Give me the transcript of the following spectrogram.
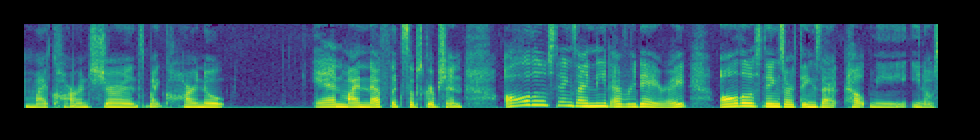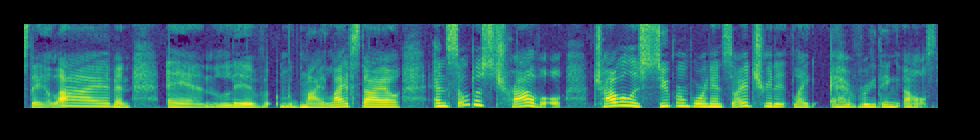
my car insurance, my car note, and my Netflix subscription. All those things I need every day, right? All those things are things that help me, you know, stay alive and and live my lifestyle. And so does travel. Travel is super important, so I treat it like everything else.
